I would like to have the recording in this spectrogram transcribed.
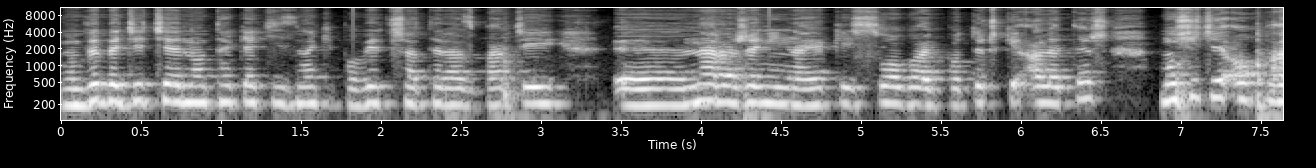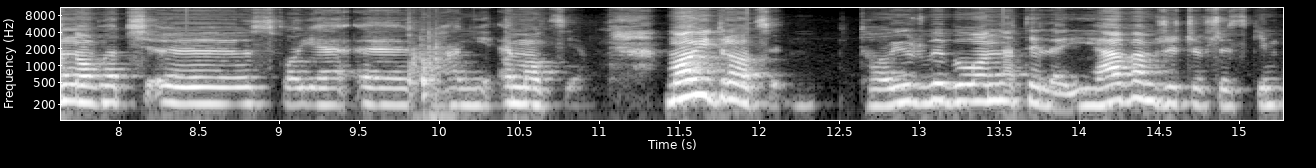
Wy będziecie, no tak jak i znaki powietrza, teraz bardziej e, narażeni na jakieś słowa i potyczki, ale też musicie opanować e, swoje, kochani, emocje. Moi drodzy, to już by było na tyle. Ja Wam życzę wszystkim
